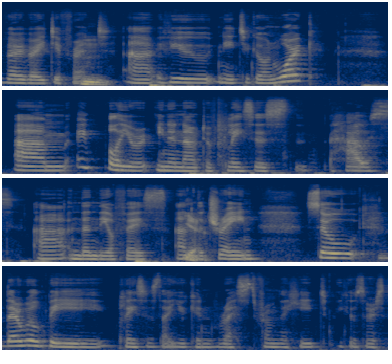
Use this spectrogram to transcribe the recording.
very, very different. Hmm. Uh, if you need to go and work, um, eh, well, you're in and out of places, house, uh, and then the office and Yeah. the train. So there will be places that you can rest from the heat because there's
